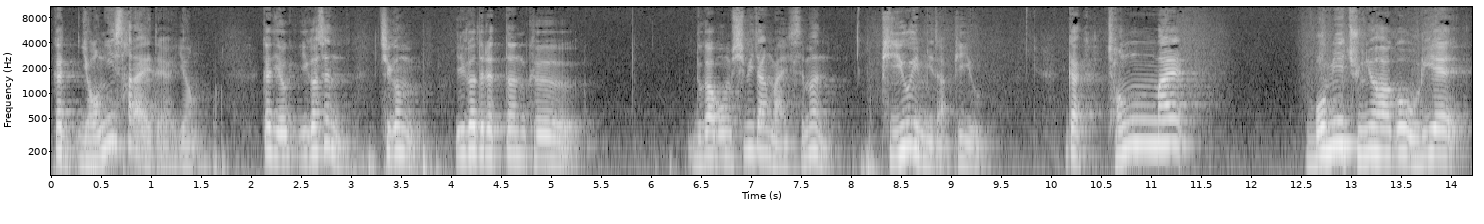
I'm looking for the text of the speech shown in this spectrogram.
그러니까 영이 살아야 돼요. 영. 그러니까 이것은 지금 읽어드렸던 그 누가복음 12장 말씀은 비유입니다. 비유. 그러니까 정말 몸이 중요하고 우리의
